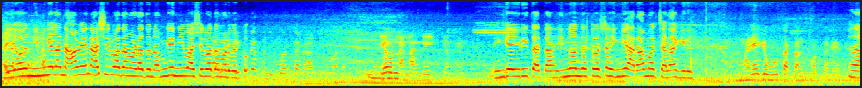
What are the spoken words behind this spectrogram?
ಅಯ್ಯೋ ನಿಮ್ಗೆಲ್ಲ ನಾವೇನು ಆಶೀರ್ವಾದ ಮಾಡೋದು? ನಮ್ಗೆ ನೀವು ಆಶೀರ್ವಾದ ಮಾಡಬೇಕು. ನಿಮ್ಮಂತ ಆಶೀರ್ವಾದ. ದೇವ್ರು ನನ್ನ ಹಂಗೆ ಹಿಂಗೆ ಇರಿ ತಾತ ಇನ್ನೊಂದಷ್ಟು ವರ್ಷ ಹಿಂಗೆ ಆರಾಮಾಗಿ ಚೆನ್ನಾಗಿರಿ. ಮನೆಗೆ ಊಟ ತಂದು ಕೊಡ್ತಾರೆ. ಹಾ.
